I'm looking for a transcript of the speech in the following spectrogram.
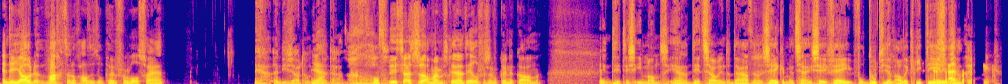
En de Joden wachten nog altijd op hun verlosser, hè? Ja, en die zou dan Ja. inderdaad... God, Die zou zomaar misschien uit Hilversum kunnen komen. en dit is iemand... Ja, dit zou inderdaad, nou, zeker met zijn cv, voldoet hij aan alle En criteria. zijn bereik.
